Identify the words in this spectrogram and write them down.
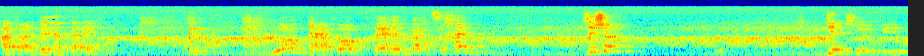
אבל בינתיים לא תעבור חרב בארצכם. זה שם. יש אויבים,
